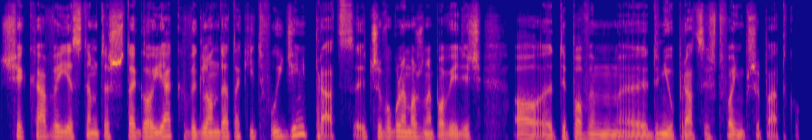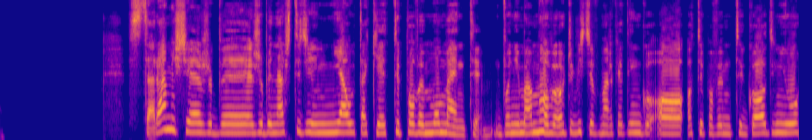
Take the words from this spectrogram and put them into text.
ciekawy jestem też tego, jak wygląda taki twój dzień pracy. Czy w ogóle można powiedzieć o e, typowym e, dniu pracy w twoim przypadku? Staramy się, żeby, żeby nasz tydzień miał takie typowe momenty, bo nie ma mowy oczywiście w marketingu o, o typowym tygodniu.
